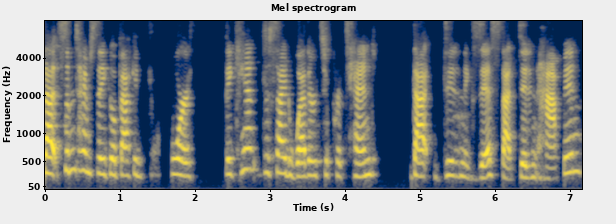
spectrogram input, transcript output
that sometimes they go back and forth. They can't decide whether to pretend that didn't exist, that didn't happen,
